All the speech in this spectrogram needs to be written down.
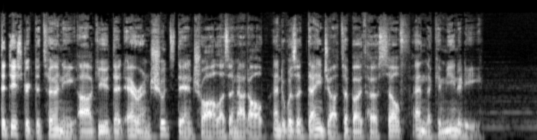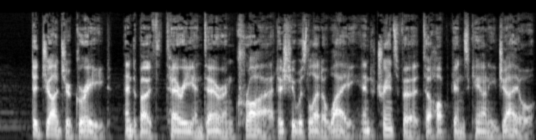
The district attorney argued that Erin should stand trial as an adult and was a danger to both herself and the community. The judge agreed, and both Terry and Erin cried as she was led away and transferred to Hopkins County Jail,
